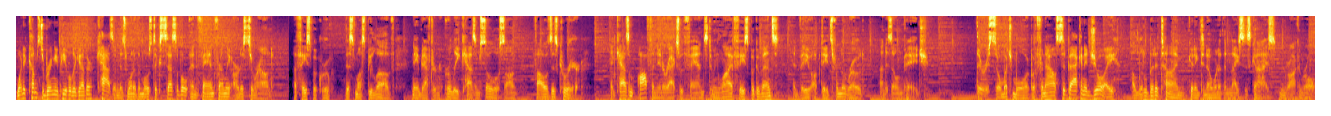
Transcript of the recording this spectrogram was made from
When it comes to bringing people together, Kasim is one of the most accessible and fan friendly artists around. A Facebook group, This Must Be Love, named after an early Kasim solo song, follows his career, and Kasim often interacts with fans doing live Facebook events and video updates from the road on his own page. There is so much more, but for now, sit back and enjoy a little bit of time getting to know one of the nicest guys in rock and roll,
